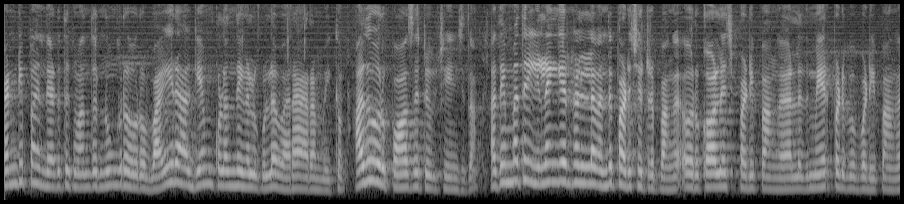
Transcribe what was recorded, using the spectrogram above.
கண்டிப்பாக இந்த இடத்துக்கு வந்துடணுங்கிற ஒரு வைராகியம் குழந்தைகளுக்குள்ளே வர ஆரம்பிக்கும். அது ஒரு பாசிட்டிவ் சேஞ்ச் தான். அதே மாதிரி இளைஞர்களில் வந்து படிச்சுட்டு இருப்பாங்க. ஒரு காலேஜ் படிப்பாங்க அல்லது மேற்படிப்பு படிப்பாங்க.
